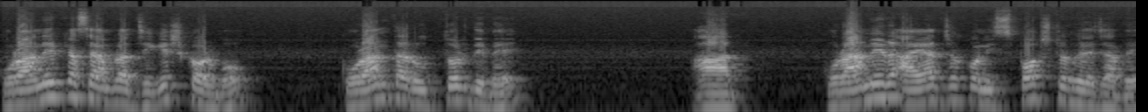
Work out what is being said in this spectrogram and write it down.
কোরআনের কাছে আমরা জিজ্ঞেস করব, কোরআন তার উত্তর দেবে, আর কোরআনের আয়াত যখন স্পষ্ট হয়ে যাবে,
